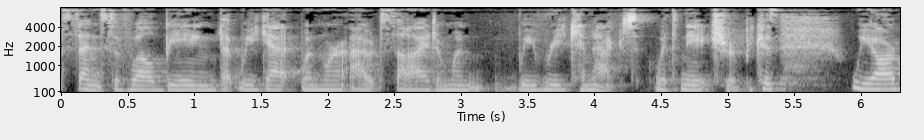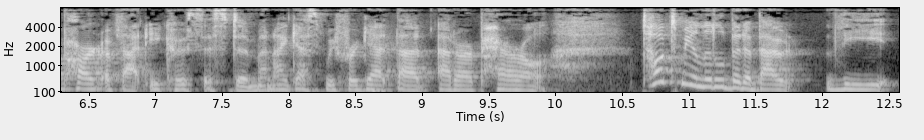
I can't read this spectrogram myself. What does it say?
sense of well-being that we get when we're outside and when we reconnect with nature because we are part of that ecosystem. And I guess we forget that at our peril. Talk to me a little bit about the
